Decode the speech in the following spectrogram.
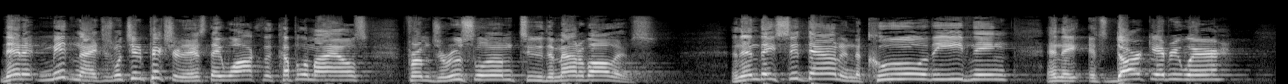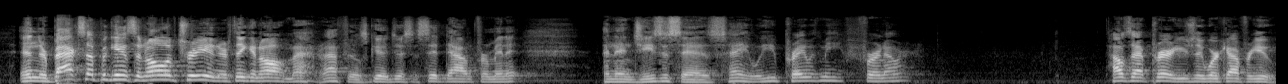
Then at midnight, just want you to picture this, they walk the couple of miles from Jerusalem to the Mount of Olives. And then they sit down in the cool of the evening, and they, it's dark everywhere, and their back's up against an olive tree, and they're thinking, oh man, that feels good just to sit down for a minute. And then Jesus says, hey, will you pray with me for an hour? How's that prayer usually work out for you?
